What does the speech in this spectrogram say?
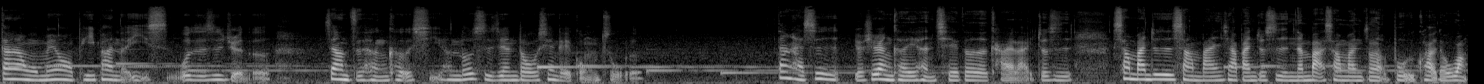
当然我没有批判的意思，我只是觉得这样子很可惜，很多时间都献给工作了。但还是有些人可以很切割的开来，就是上班就是上班，下班就是能把上班中的不愉快都忘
